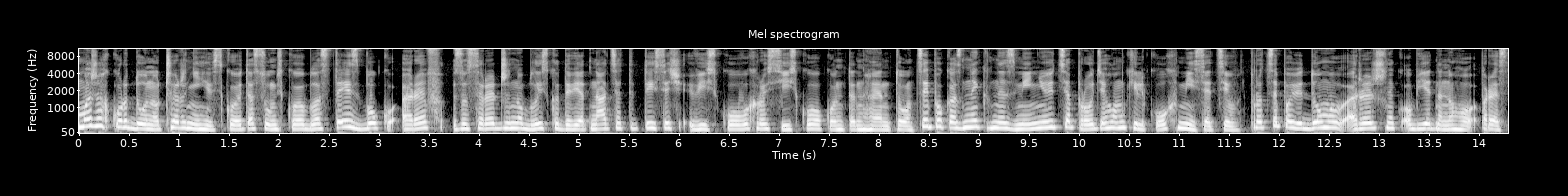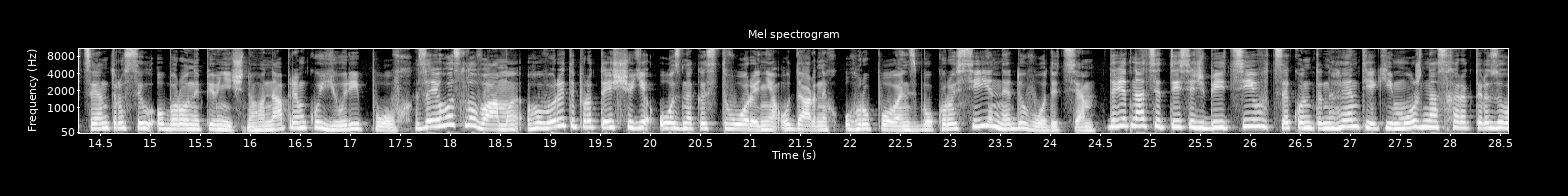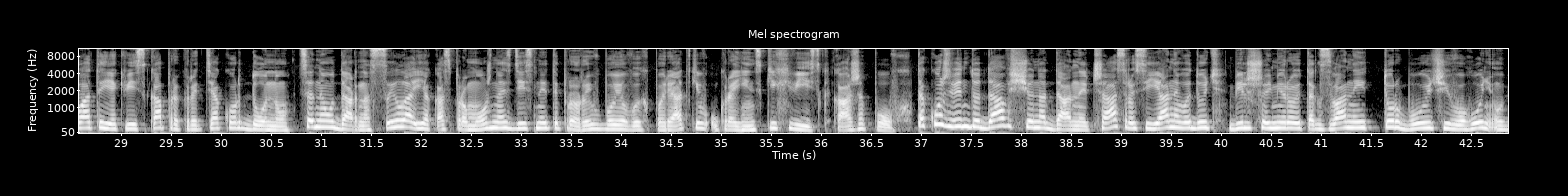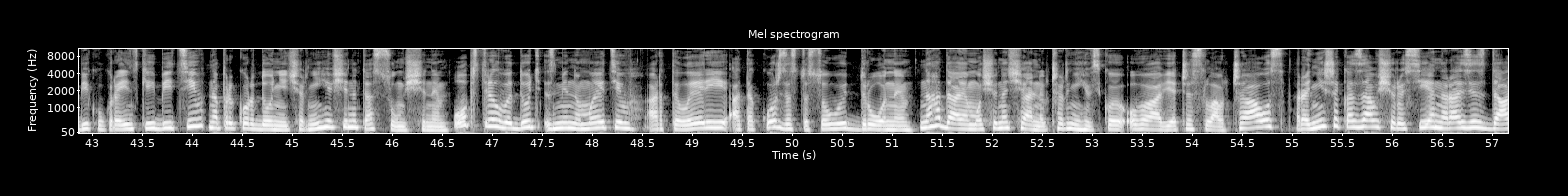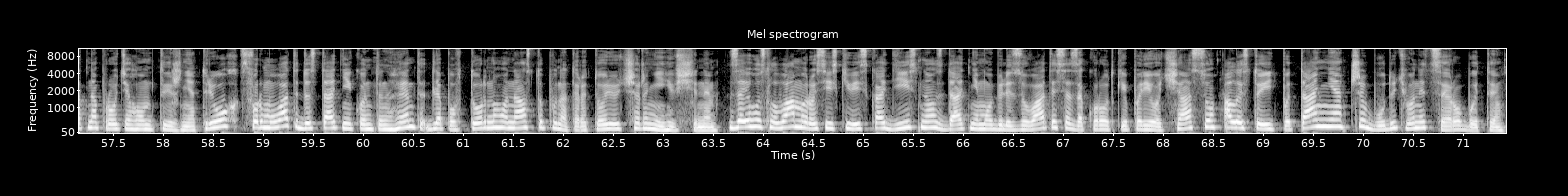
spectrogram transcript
межах кордону Чернігівської та Сумської областей з боку РФ зосереджено близько 19 тисяч військових російського контингенту. Цей показник не змінюється протягом кількох місяців. Про це повідомив речник об'єднаного прес-центру Сил оборони Північного напрямку Юрій Повх. За його словами, говорити про те, що є ознаки створення ударних угруповань з боку Росії, не доводиться. 19 тисяч бійців це контингент, який можна схарактеризувати як війська прикриття кордону. Це не ударна сила, яка спроможна здійснити прорив бойових порядків українських військ, каже Повх. Також він додав, що на даний час росіяни ведуть більшою мірою так званий турбуючий вогонь у бік українських бійців на прикордонні Чернігівщини та Сумщини. Обстріл ведуть з мінометів, артилерії, а також застосовують дрони. Нагадаємо, що начальник Чернігівської ОВА В'ячеслав Чаус раніше казав, що Росія наразі здатна протягом тижня-трьох сформувати достатній контингент для повторного наступу на територію Чернігівщини. За його словами, російські війська дійсно здатні мобілізуватися за короткий період часу, але стоїть питання, чи будуть вони це робити.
